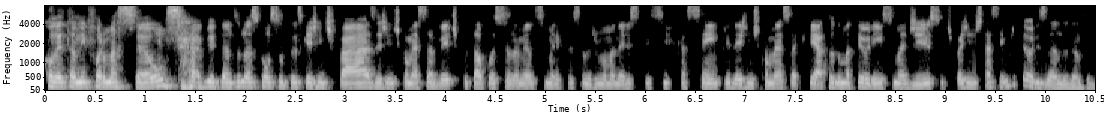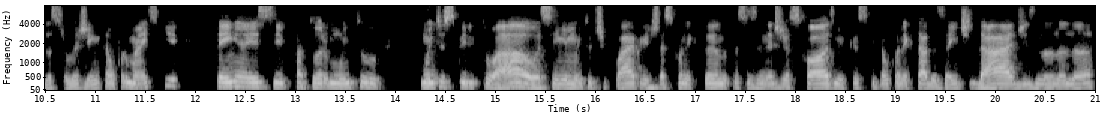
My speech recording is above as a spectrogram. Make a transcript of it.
coletando informação, sabe? Tanto nas consultas que a gente faz, a gente começa a ver, tipo, tal posicionamento se manifestando de uma maneira específica sempre, daí a gente começa a criar toda uma teoria em cima disso. Tipo, a gente está sempre teorizando dentro da astrologia. Então, por mais que tenha esse fator muito muito espiritual, assim, é muito tipo, ah, porque a gente está se conectando com essas energias cósmicas que estão conectadas a entidades, nananã,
